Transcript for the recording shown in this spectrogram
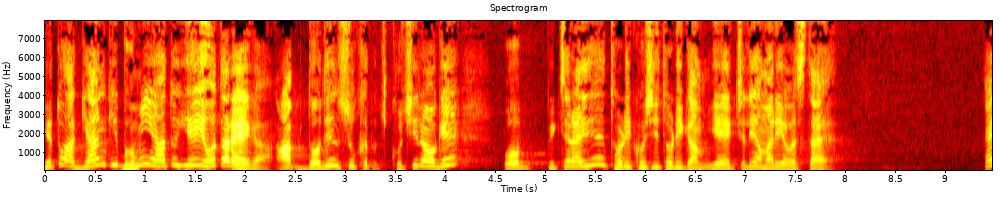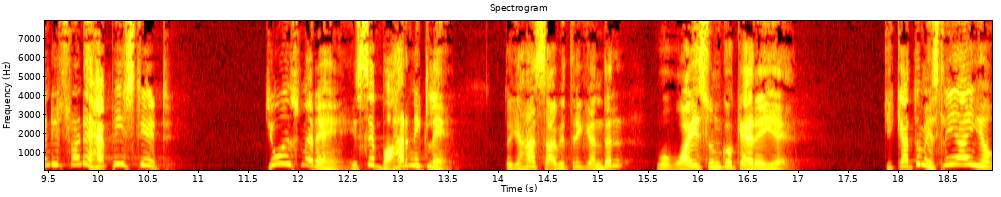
ये तो अज्ञान की भूमि, यहाँ तो यही होता रहेगा। आप दो दिन सुख, खुशी रहोगे, वो पिक्चर आई है, थोड़ी खुशी, थोड़ी गम, ये एक्चुअली हमारी अवस्था है। And it's not a happy state क्यों इसमें रहें? इससे बाहर निकले। तो यहाँ सावित्री के अंदर वो वॉइस उनको कह रही है कि क्या तुम इसलिए आई हो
